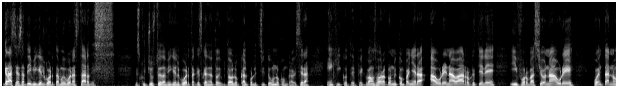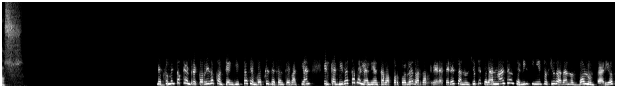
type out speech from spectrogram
Gracias a ti, Miguel Huerta. Muy buenas tardes. Escuchó usted a Miguel Huerta, que es candidato a diputado local por el Distrito 1 con cabecera en Jicotepec. Vamos ahora con mi compañera Aure Navarro, que tiene información. Aure, cuéntanos. Les comento que en recorrido con tianguistas en bosques de San Sebastián, el candidato de la Alianza Va por Pueblo, Eduardo Rivera Pérez, anunció que serán más de 11.500 ciudadanos voluntarios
